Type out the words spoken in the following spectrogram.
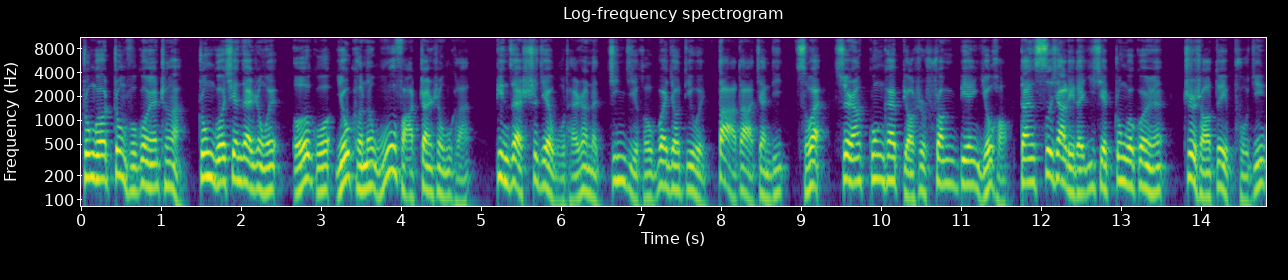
中国政府官员称啊，中国现在认为俄国有可能无法战胜乌克兰。并在世界舞台上的经济和外交地位大大降低。此外，虽然公开表示双边友好，但私下里的一些中国官员至少对普京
